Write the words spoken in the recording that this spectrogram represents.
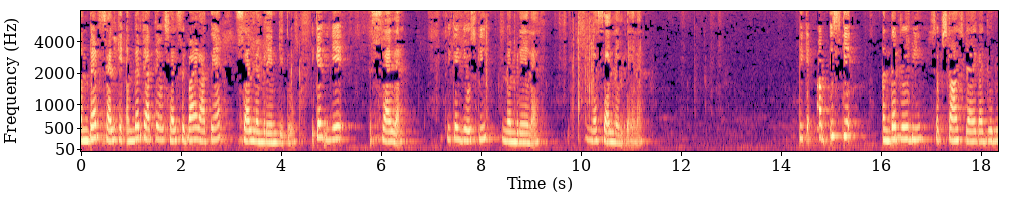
अंदर सेल के अंदर जाते हैं और सेल से बाहर आते हैं सेल मेम्ब्रेन के थ्रू ठीक है ये सेल है ठीक है ये उसकी मेम्ब्रेन है या सेल मेम्ब्रेन है ठीक है अब इसके अंदर जो भी सब्सटेंस जाएगा जो भी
